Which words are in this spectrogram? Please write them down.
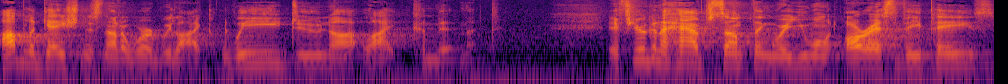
Obligation is not a word we like. We do not like commitment. If you're going to have something where you want RSVPs,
